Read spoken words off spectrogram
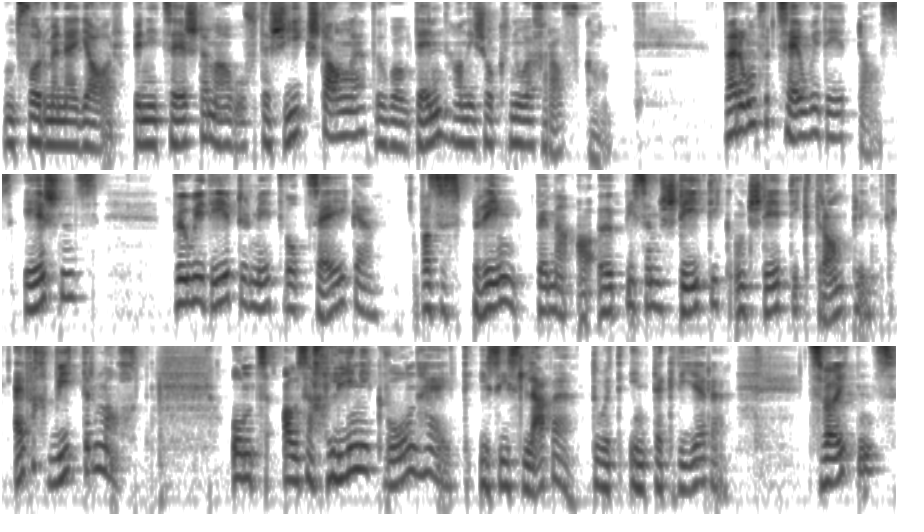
Und vor einem Jahr bin ich das erste Mal auf den Ski gestanden, weil auch dann hatte ich schon genug Kraft. Gehabt. Warum erzähle ich dir das? Erstens, weil ich dir damit zeigen will, was es bringt, wenn man an etwas stetig und stetig dranbleibt. Einfach weitermacht und als eine kleine Gewohnheit in sein Leben integrieren. Zweitens,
